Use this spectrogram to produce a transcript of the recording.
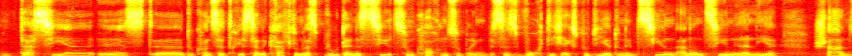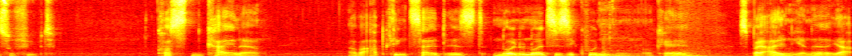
Und das hier ist, äh, du konzentrierst deine Kraft, um das Blut deines Ziels zum Kochen zu bringen, bis es wuchtig explodiert und dem Ziel und anderen Zielen in der Nähe Schaden zufügt. Kosten keine. Aber Abklingzeit ist 99 Sekunden. Okay. Ist bei allen hier, ne? Ja.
